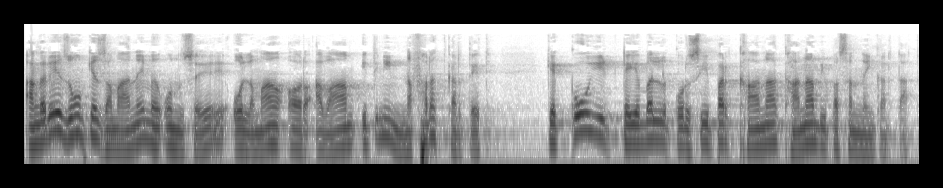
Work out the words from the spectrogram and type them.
انگریزوں کے زمانے میں ان سے علماء اور عوام اتنی نفرت کرتے تھے کہ کوئی ٹیبل، کرسی پر کھانا کھانا بھی پسند نہیں کرتا تھا۔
